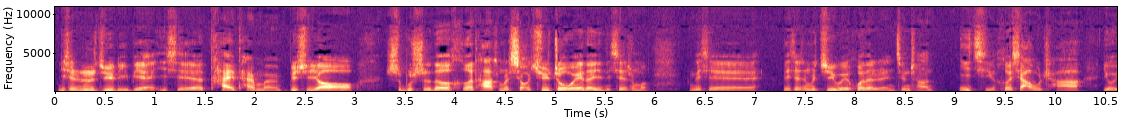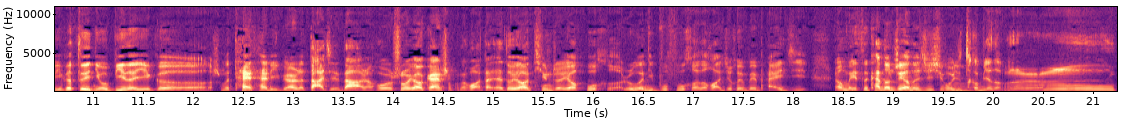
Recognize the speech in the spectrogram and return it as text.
一些日剧里边一些太太们必须要时不时的和他什么小区周围的那些什么那些那些什么居委会的人经常一起喝下午茶，有一个最牛逼的一个什么太太里边的大姐大，然后说要干什么的话，大家都要听着要附和。如果你不附和的话，就会被排挤。然后每次看到这样的剧情，我就特别的嗯，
